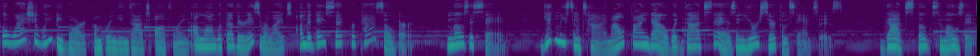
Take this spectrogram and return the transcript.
but why should we be barred from bringing God's offering along with other Israelites on the day set for Passover? Moses said, Give me some time, I'll find out what God says in your circumstances. God spoke to Moses,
